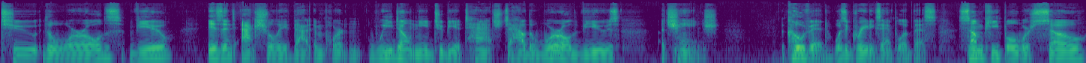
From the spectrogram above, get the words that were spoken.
to the world's view isn't actually that important. We don't need to be attached to how the world views a change. COVID was a great example of this. Some people were so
